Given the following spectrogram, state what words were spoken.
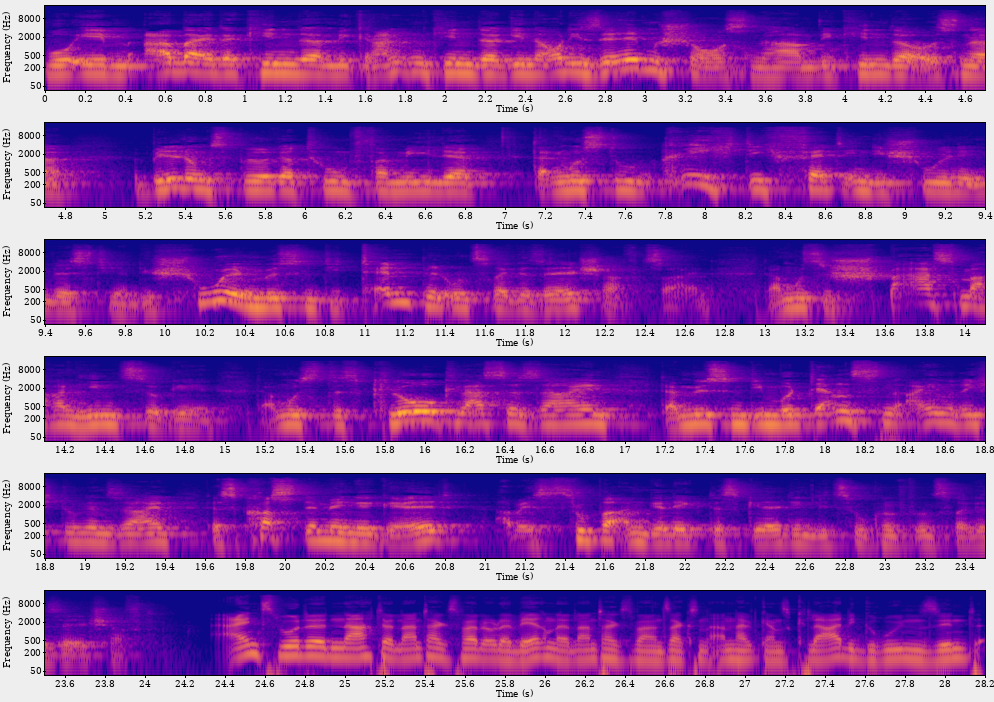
wo eben Arbeiterkinder, Migrantenkinder genau dieselben Chancen haben wie Kinder aus einer Bildungsbürgertumfamilie, dann musst du richtig fett in die Schulen investieren. Die Schulen müssen die Tempel unserer Gesellschaft sein. Da muss es Spaß machen, hinzugehen. Da muss das Klo klasse sein. Da müssen die modernsten Einrichtungen sein. Das kostet eine Menge Geld, aber ist super angelegtes Geld in die Zukunft unserer Gesellschaft. Eins wurde nach der Landtagswahl oder während der Landtagswahl in Sachsen-Anhalt ganz klar, die Grünen sind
